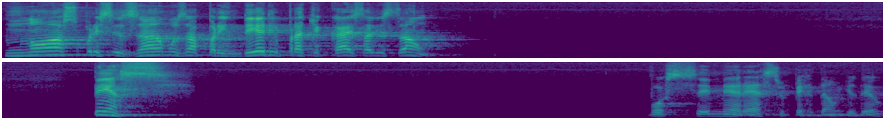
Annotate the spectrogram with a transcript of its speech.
Nós precisamos aprender e praticar essa lição. Pense. Você merece o perdão de Deus?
